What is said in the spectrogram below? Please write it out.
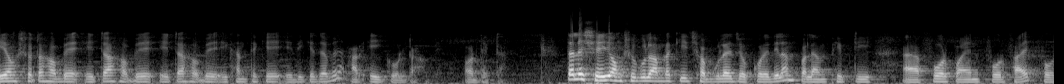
এই অংশটা হবে, এটা হবে এটা হবে, এখান থেকে এদিকে যাবে আর এই কোলটা হবে, অর্ধেকটা। তাহলে সেই অংশগুলো আমরা কি সবগুলাই যোগ করে দিলাম? পেলাম fifty four point four five four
